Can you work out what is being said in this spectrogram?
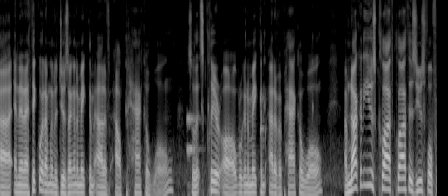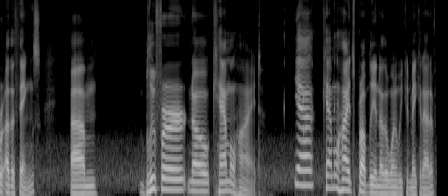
Uh, and then I think what I'm going to do is I'm going to make them out of alpaca wool. So let's clear all. We're going to make them out of alpaca wool. I'm not going to use cloth. Cloth is useful for other things. Um, blue fur, no. Camel hide. Yeah, camel hide's probably another one we could make it out of.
